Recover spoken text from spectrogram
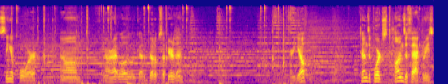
Singapore. Um, alright, well, we've got to build up stuff here then. There you go. Tons of ports, tons of factories.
